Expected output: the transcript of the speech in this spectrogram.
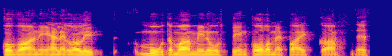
kovaa, niin hänellä oli muutamaan minuuttiin kolme paikkaa. Et,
